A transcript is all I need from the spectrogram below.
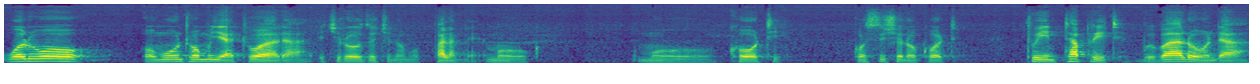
waliwo omuntu omu yatwala ekirowoozo kino mu kooti constitutional court to interpret bwe balonda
